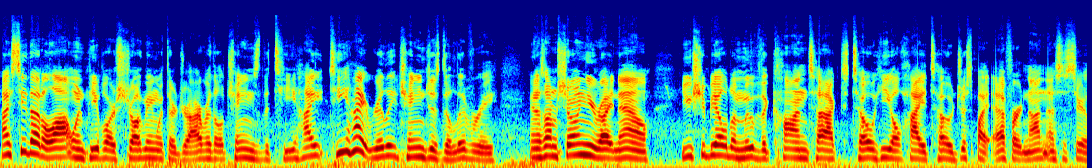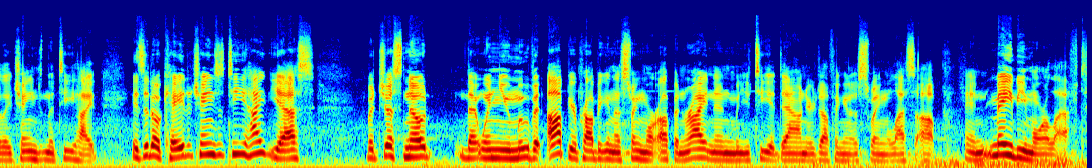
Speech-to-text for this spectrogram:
I see that a lot when people are struggling with their driver, they'll change the tee height. Tee height really changes delivery. And as I'm showing you right now, you should be able to move the contact toe, heel, high toe just by effort, not necessarily changing the tee height. Is it okay to change the tee height? Yes. But just note that when you move it up, you're probably going to swing more up and right, and then when you tee it down, you're definitely going to swing less up and maybe more left.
